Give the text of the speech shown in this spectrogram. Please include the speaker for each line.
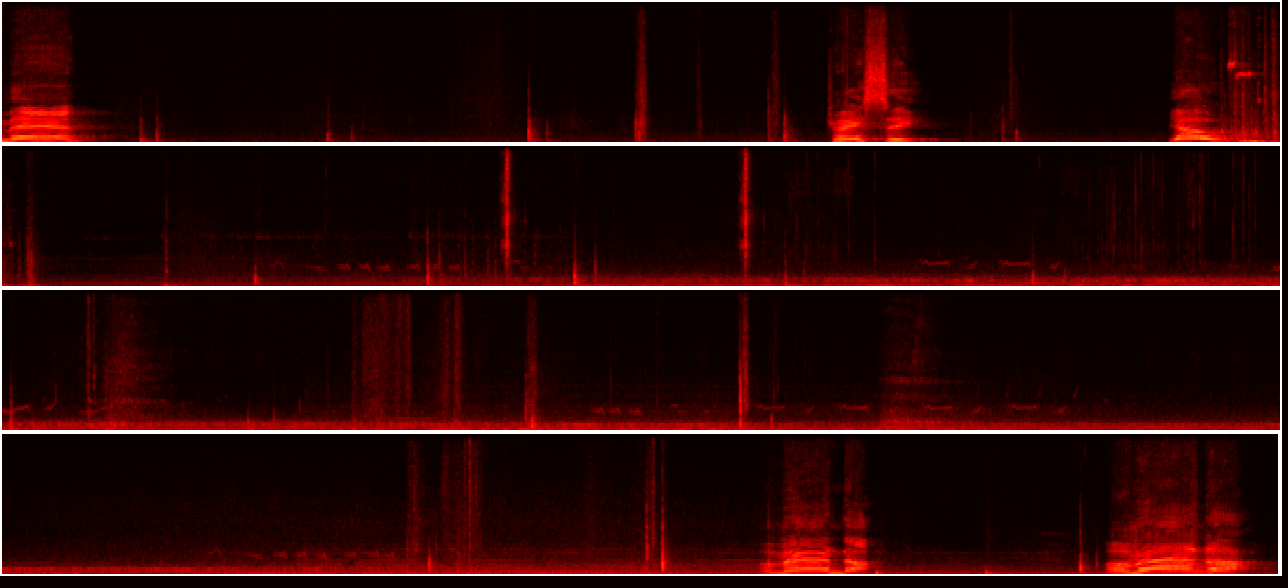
Speaker 1: man. Tracy. Yo. Amanda! Amanda!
